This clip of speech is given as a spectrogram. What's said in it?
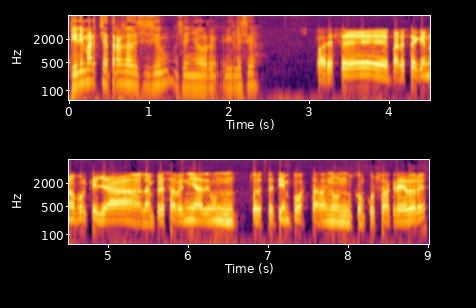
¿Tiene marcha atrás la decisión, señor Iglesias? Parece, parece que no, porque ya la empresa venía de un, todo este tiempo estaba en un concurso de acreedores,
